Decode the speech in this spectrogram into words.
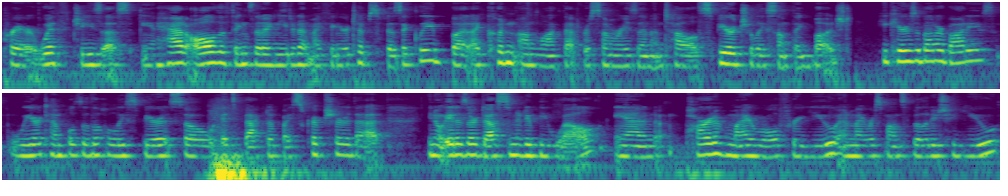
prayer, with Jesus. And I had all the things that I needed at my fingertips physically, but I couldn't unlock that for some reason until spiritually something budged. He cares about our bodies. We are temples of the Holy Spirit, so it's backed up by scripture that, you know, it is our destiny to be well. And part of my role for you and my responsibility to you,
